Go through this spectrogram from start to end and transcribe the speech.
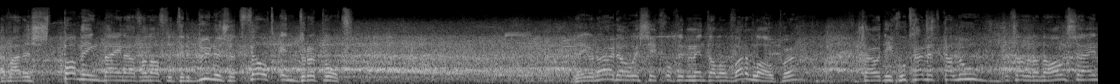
en waar de spanning bijna vanaf de tribunes het veld indruppelt. Leonardo is zich op dit moment al aan het warmlopen. Zou het niet goed gaan met Kalou? Dat zou er aan de hand zijn.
